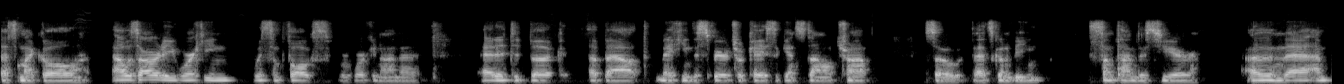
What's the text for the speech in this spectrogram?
that's my goal. I was already working with some folks. We're working on a edited book about making the spiritual case against Donald Trump. So that's going to be sometime this year. Other than that, I'm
